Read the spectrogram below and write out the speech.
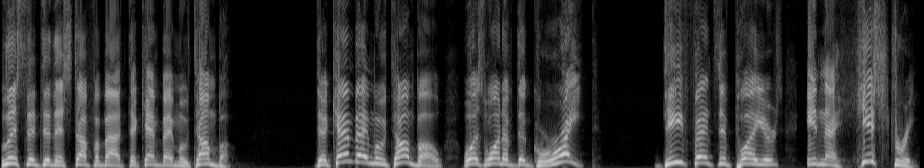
listening to this stuff about Dikembe Mutombo. Dikembe Mutombo was one of the great defensive players in the history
